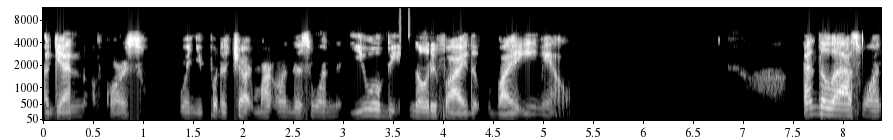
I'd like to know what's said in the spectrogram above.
Again, of course, when you put a check mark on this one, you will be notified via email. And the last one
